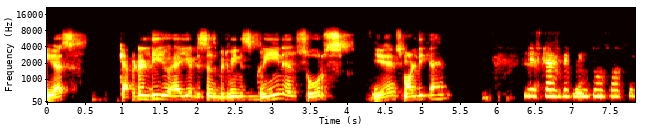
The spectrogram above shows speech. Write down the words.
यस। कैपिटल डी जो है ये distance between screen and source ये है। स्मॉल डी क्या है? distance between two sources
